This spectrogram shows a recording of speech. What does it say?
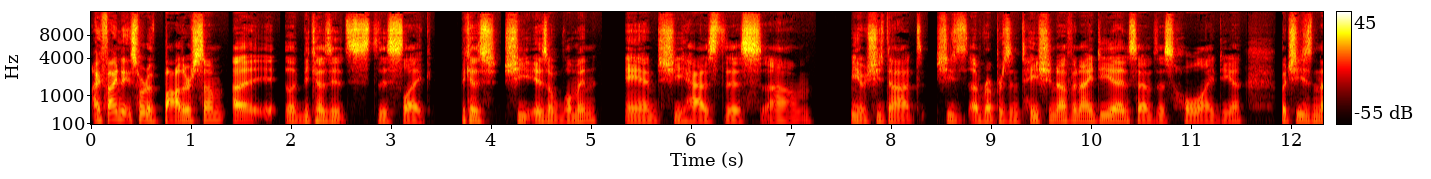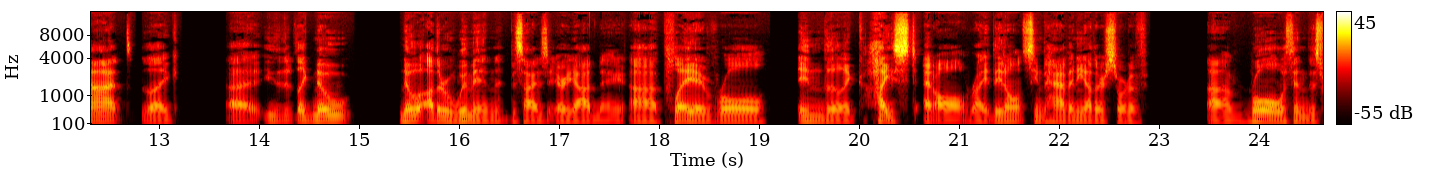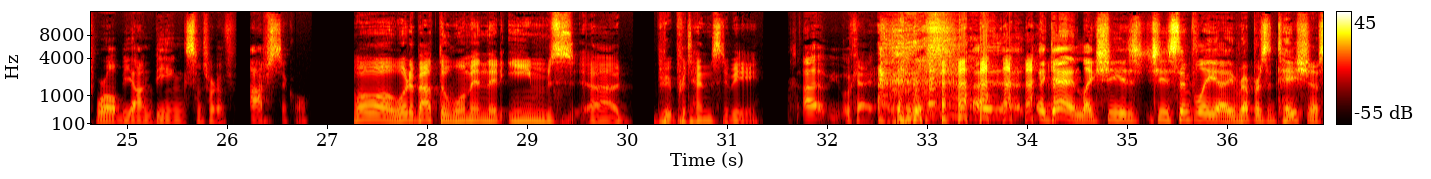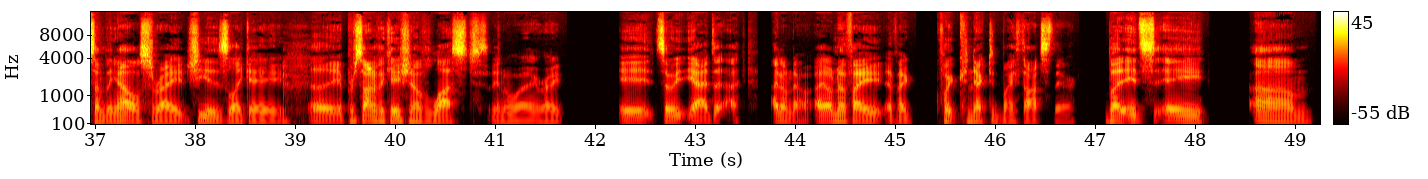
I find it sort of bothersome uh, it- because it's this like because she is a woman and she has this um you know she's not she's a representation of an idea instead of this whole idea but she's not like uh like no no other women besides Ariadne uh play a role in the like heist at all right they don't seem to have any other sort of uh role within this world beyond being some sort of obstacle Whoa, whoa, what about the woman that Eames uh, pretends to be? Uh, okay. Again, like she is, she's simply a representation of something else, right? She is like a a personification of lust in a way, right? It, so yeah, I don't know. I don't know if I if I quite connected my thoughts there, but it's a um,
